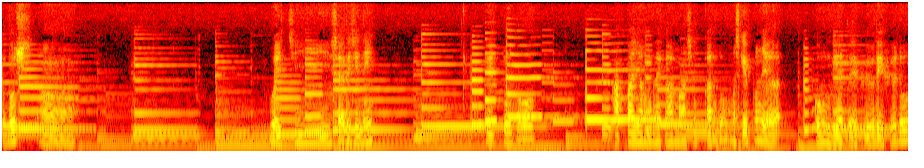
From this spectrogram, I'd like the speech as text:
terus uh, YG series ini itu tuh apa yang mereka masukkan tuh meskipun ya aku ngeliat review-review tuh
